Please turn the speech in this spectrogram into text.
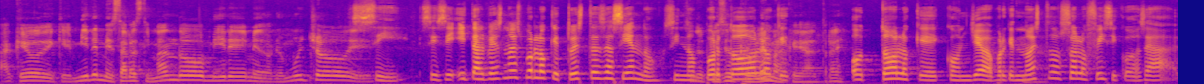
aquello de que, mire, me está lastimando, mire, me dolió mucho. eh, Sí, sí, sí. Y tal vez no es por lo que tú estés haciendo, sino sino que por todo lo que trae. o todo lo que conlleva, porque no es todo solo físico, o sea,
